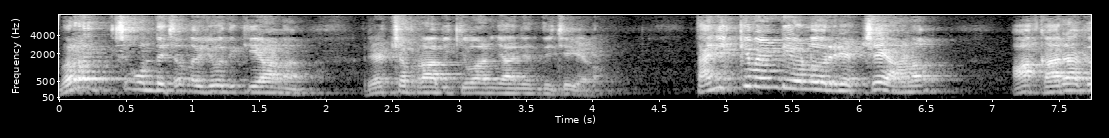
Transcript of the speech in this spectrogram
വിറച്ചുകൊണ്ട് ചെന്ന് ചോദിക്കുകയാണ് രക്ഷ പ്രാപിക്കുവാൻ ഞാൻ എന്ത് ചെയ്യണം? തനിക്ക് വേണ്ടിയുള്ള ഒരു രക്ഷയാണ് ആ കാരാഗ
